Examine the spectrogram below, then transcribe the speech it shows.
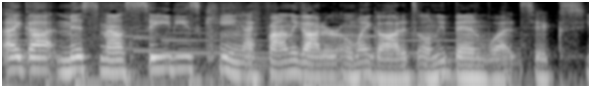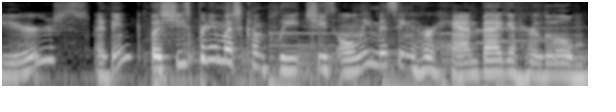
I got Miss Mouscedes King. I finally got her. Oh my god, it's only been, what, six years, I think? But she's pretty much complete. She's only missing her handbag and her little,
